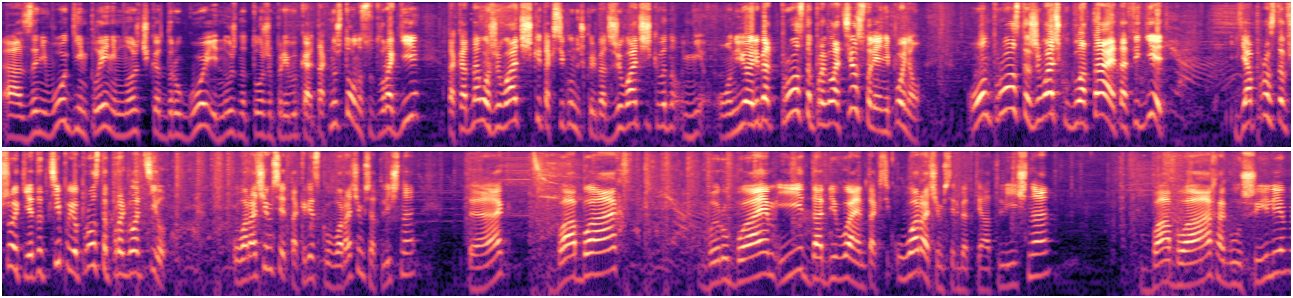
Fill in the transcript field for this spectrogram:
а, за него геймплей немножечко другой. И нужно тоже привыкать. Так, ну что у нас тут враги? Так, одного жвачечки. Так, секундочку, ребят. Жвачечки в одном... Не, он ее, ребят, просто проглотил, что ли? Я не понял. Он просто жвачку глотает. Офигеть. Я просто в шоке. Этот тип ее просто проглотил. Уворачиваемся. Так, резко уворачиваемся. Отлично. Так. Бабах. Вырубаем и добиваем. Так, уворачиваемся, ребятки. Отлично. Бабах. Оглушили.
